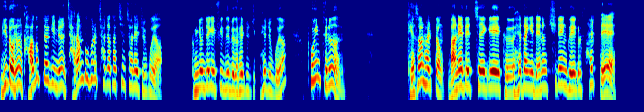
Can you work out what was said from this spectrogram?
리더는 가급적이면 잘한 부분을 찾아서 칭찬해 주고요. 긍정적인 피드백을 해주, 해주고요. 포인트는 개선 활동, 만회 대책에 그 해당이 되는 실행 계획을 할 때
